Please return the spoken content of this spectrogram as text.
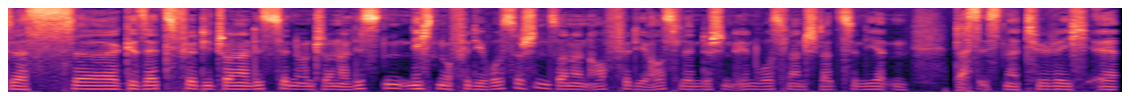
das äh, Gesetz für die Journalistinnen und Journalisten, nicht nur für die russischen, sondern auch für die ausländischen in Russland stationierten, das ist natürlich äh,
